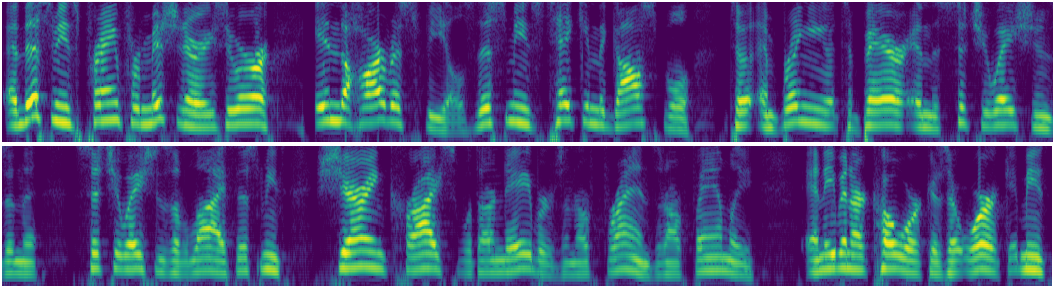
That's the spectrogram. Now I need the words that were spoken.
And this means praying for missionaries who are in the harvest fields. This means taking the gospel to and bringing it to bear in the situations and the situations of life. This means sharing Christ with our neighbors and our friends and our family and even our coworkers at work. It means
